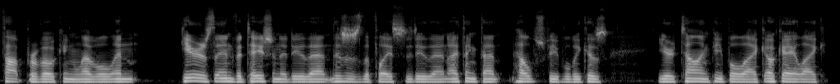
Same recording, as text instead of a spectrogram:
thought provoking level. And here's the invitation to do that. This is the place to do that. I think that helps people because you're telling people like okay like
